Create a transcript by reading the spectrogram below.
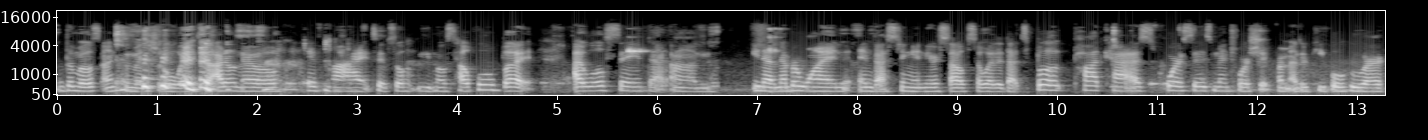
the most unconventional way. So I don't know if my tips will be most helpful, but I will say that um, you know, number one, investing in yourself. So whether that's book, podcast, courses, mentorship from other people who are,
